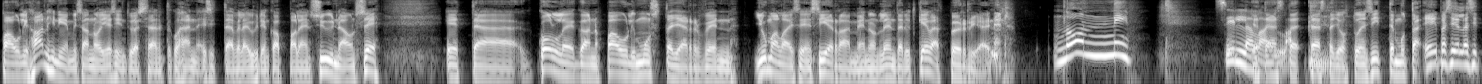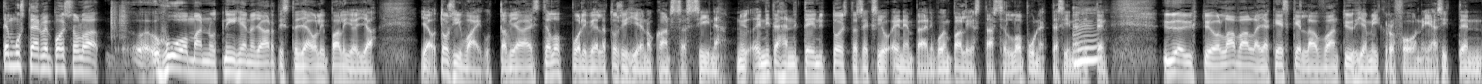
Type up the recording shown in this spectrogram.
Pauli Hanhiniemi sanoi esiintyessään, että kun hän esittää vielä yhden kappaleen, syynä on se, että kollegan Pauli Mustajärven jumalaiseen sieraimeen on lentänyt kevätpörjäinen. No niin, sillä Ja lailla. tästä, tästä johtuen sitten, mutta eipä siellä sitten Mustajärven poissaoloa huomannut. Niin hienoja artisteja oli paljon ja, ja tosi vaikuttavia. Ja sitten loppu oli vielä tosi hieno kanssa siinä. Nyt, niitähän nyt ei nyt toistaiseksi ole enempää, niin voin paljastaa sen lopun, että siinä mm. sitten yöyhtiö on lavalla ja keskellä on vaan tyhjä mikrofoni ja sitten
